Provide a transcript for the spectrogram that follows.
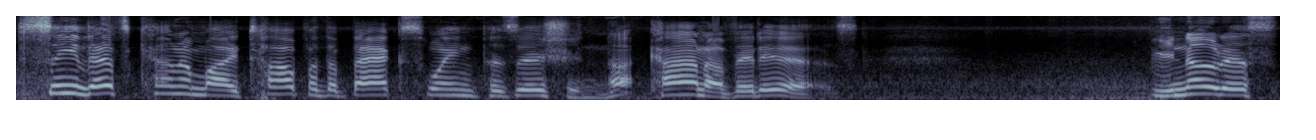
See, that's kind of my top of the backswing position. Not kind of, it is. You notice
